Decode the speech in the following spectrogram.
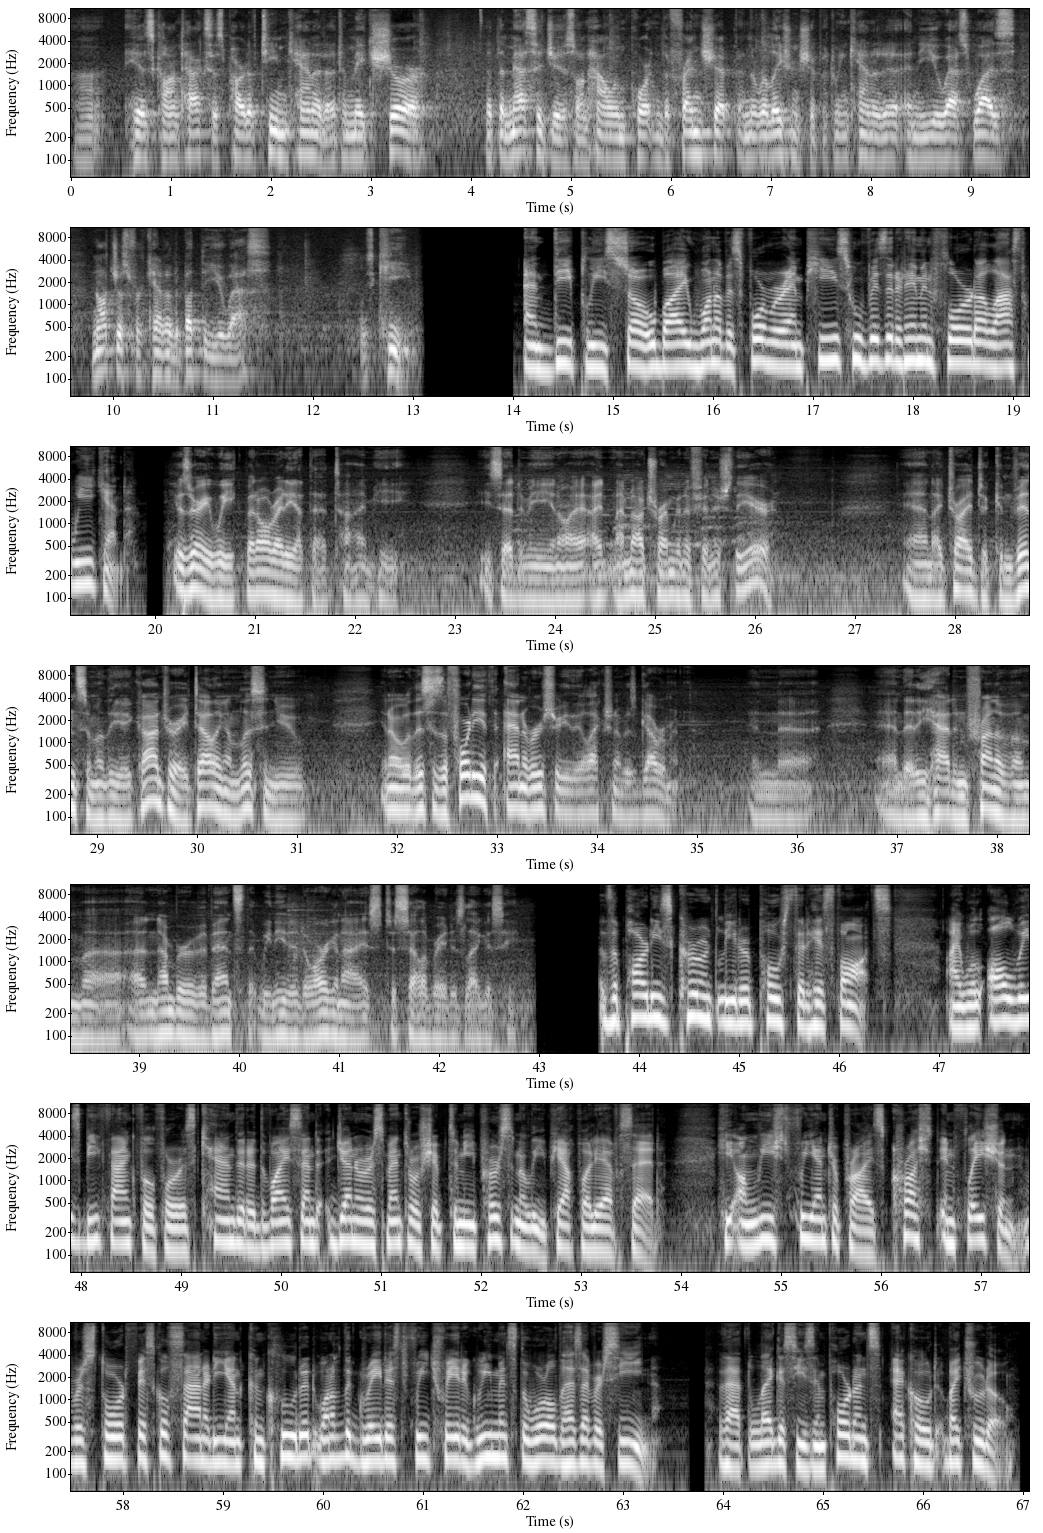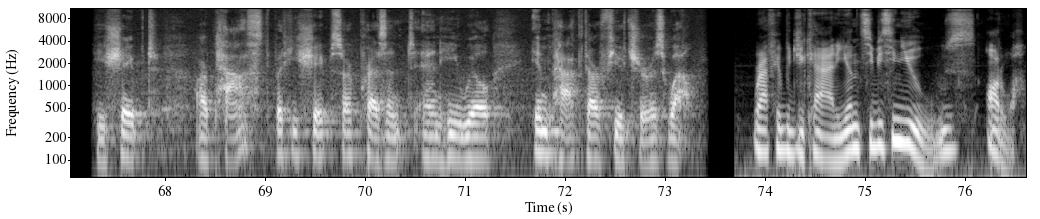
uh, his contacts as part of Team Canada to make sure that the messages on how important the friendship and the relationship between Canada and the U.S. was, not just for Canada but the U.S., was key. And deeply so by one of his former MPs who visited him in Florida last weekend he was very weak, but already at that time he he said to me, you know, I, I, I'm not sure I'm going to finish the year. And I tried to convince him of the contrary, telling him, listen, you, you know, this is the 40th anniversary of the election of his government, and uh, and that he had in front of him uh, a number of events that we needed to organize to celebrate his legacy. The party's current leader posted his thoughts. I will always be thankful for his candid advice and generous mentorship to me personally, Pierre Poilievre said. He unleashed free enterprise, crushed inflation, restored fiscal sanity, and concluded one of the greatest free trade agreements the world has ever seen. That legacy's importance echoed by Trudeau. He shaped our past, but he shapes our present, and he will impact our future as well. Raffy Boudjikanian, CBC News, Ottawa.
